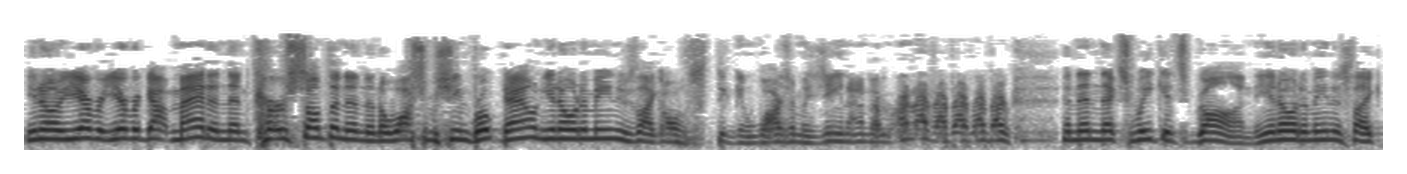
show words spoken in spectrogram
You know, you ever you ever got mad and then cursed something and then the washing machine broke down? You know what I mean? It was like, oh, stinking washing machine. And then next week it's gone. You know what I mean? It's like,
